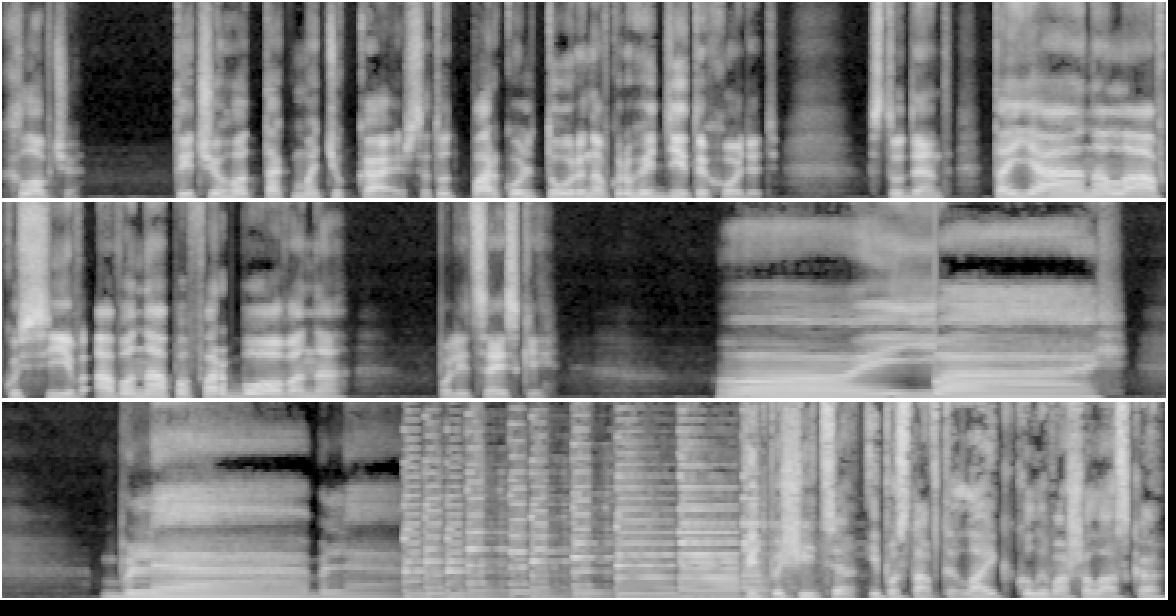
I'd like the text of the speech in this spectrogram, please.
Хлопче, ти чого так матюкаєшся? Тут парк культури, навкруги діти ходять. Студент. Та я на лавку сів, а вона пофарбована. Поліцейський. Ой, бай. Бля, бля. Підпишіться і поставте лайк, коли ваша ласка.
